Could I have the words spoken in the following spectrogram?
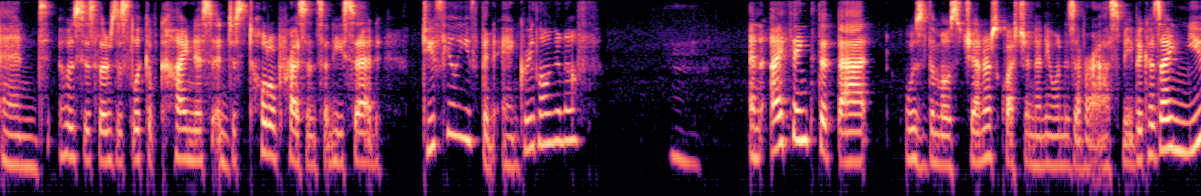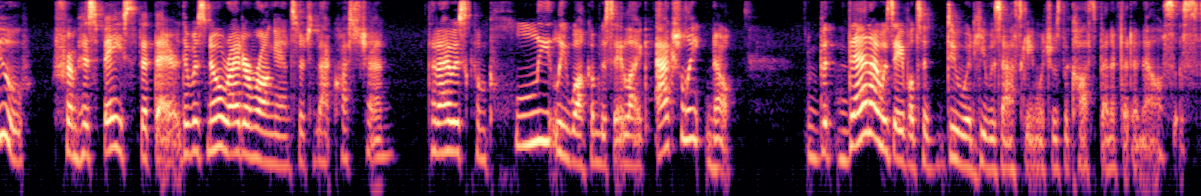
And it was just, there was this look of kindness and just total presence. And he said, Do you feel you've been angry long enough? Mm. And I think that that was the most generous question anyone has ever asked me because I knew from his face that there, there was no right or wrong answer to that question. That I was completely welcome to say, like, actually, no. But then I was able to do what he was asking, which was the cost benefit analysis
